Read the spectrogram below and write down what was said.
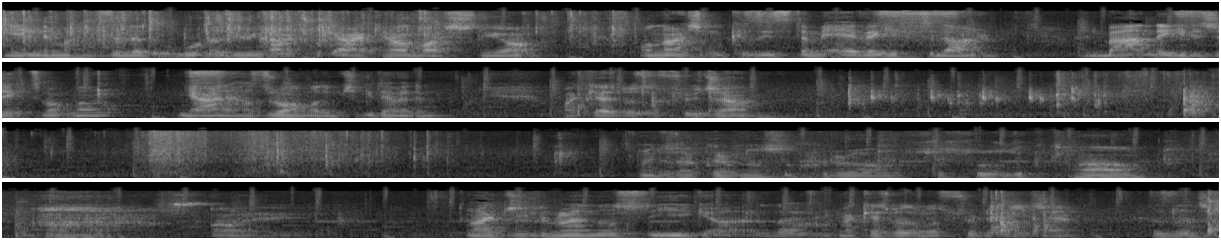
Gelinimi hazırladım. Burada düğünler çok erken başlıyor. Onlar şimdi kız istemeye eve gittiler. Hani ben de gidecektim ama yani hazır olmadığım için gidemedim. Makyaj bazını süreceğim. Dudaklarım nasıl kuru, susuzluktan. Ay. Ay cildime nasıl iyi geldi. Makyaj bazımı sürdüm iyice. Hızlıca.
